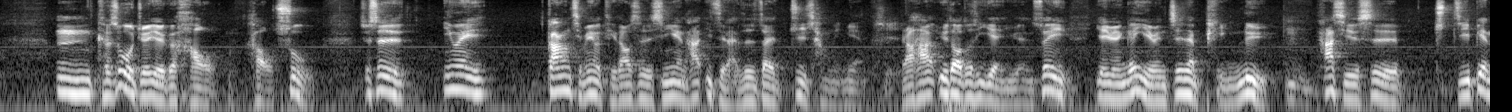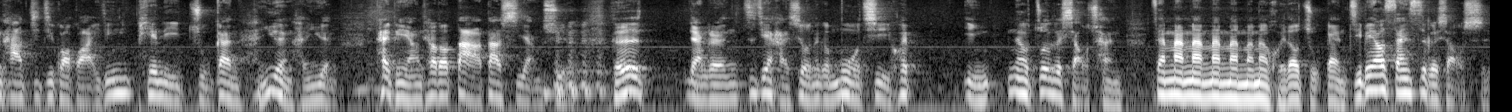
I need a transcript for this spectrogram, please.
嗯，可是我觉得有个好好处，就是因为刚刚前面有提到是新燕，她一直来就是在剧场里面，然后她遇到都是演员，所以演员跟演员之间的频率，嗯，他其实是，即便她叽叽呱呱，已经偏离主干很远很远，太平洋跳到大大西洋去了，可是。两个人之间还是有那个默契，会引那种坐那个小船，再慢慢慢慢慢慢回到主干，即便要三四个小时，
